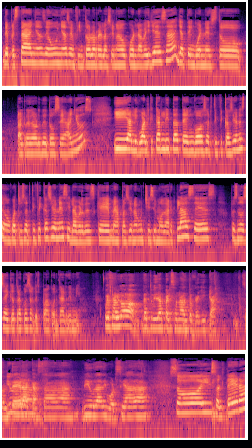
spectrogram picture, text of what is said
de pestañas, de uñas, en fin, todo lo relacionado con la belleza. Ya tengo en esto alrededor de 12 años. Y al igual que Carlita, tengo certificaciones, tengo cuatro certificaciones y la verdad es que me apasiona muchísimo dar clases, pues no sé qué otra cosa les pueda contar de mí. Pues algo de tu vida personal, Tocallita. Soltera, casada, viuda, divorciada. Soy soltera,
